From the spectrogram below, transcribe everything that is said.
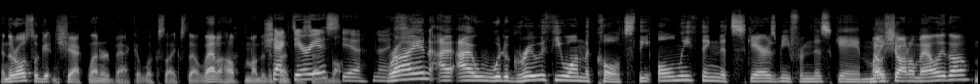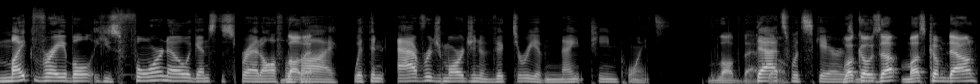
And they're also getting Shaq Leonard back, it looks like. So that'll help them on the Shaq defensive side of the Darius, ball. yeah, nice. Ryan, I, I would agree with you on the Colts. The only thing that scares me from this game, No Mike, Sean O'Malley, though? Mike Vrabel, he's 4 0 against the spread off Love a it. bye with an average margin of victory of 19 points. Love that. That's though. what scares What me. What goes up must come down,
